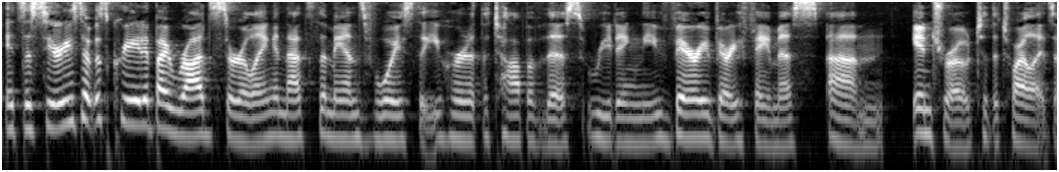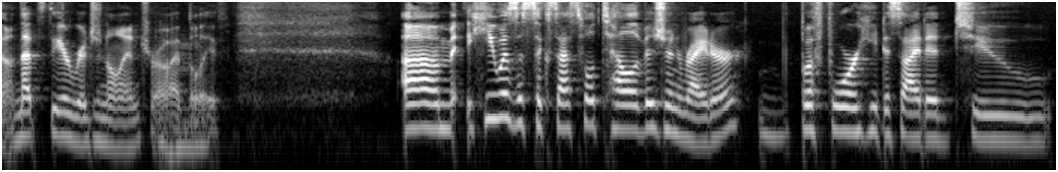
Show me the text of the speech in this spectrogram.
It's a series that was created by Rod Serling, and that's the man's voice that you heard at the top of this, reading the very, very famous um, intro to The Twilight Zone. That's the original intro, I believe. Um, he was a successful television writer before he decided to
